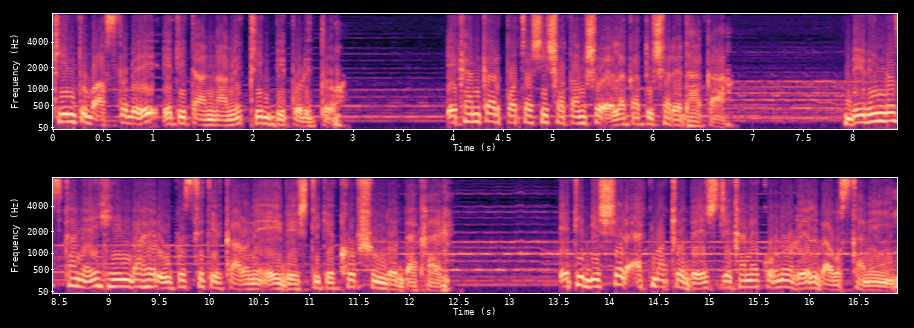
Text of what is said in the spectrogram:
কিন্তু বাস্তবে এটি তার নামে ঠিক বিপরীত। এখানকার পঁচাশি শতাংশ এলাকা তুষারে ঢাকা। বিভিন্ন স্থানে হিমবাহের উপস্থিতির কারণে এই দেশটিকে খুব সুন্দর দেখায়। এটি বিশ্বের একমাত্র দেশ যেখানে কোনো রেল ব্যবস্থা নেই।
